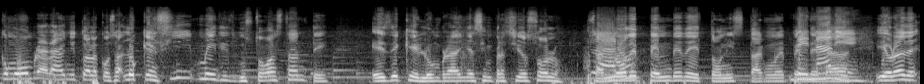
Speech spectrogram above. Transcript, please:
como hombre araña y toda la cosa. Lo que sí me disgustó bastante es de que el hombre araña siempre ha sido solo. O sea, no depende de Tony Stark, no depende de, nadie. nada. Y ahora de-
